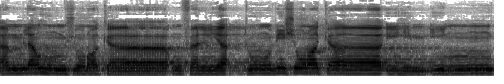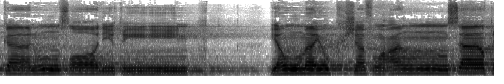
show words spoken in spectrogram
أم لهم شركاء فليأتوا بشركائهم إن كانوا صادقين يوم يكشف عن ساق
